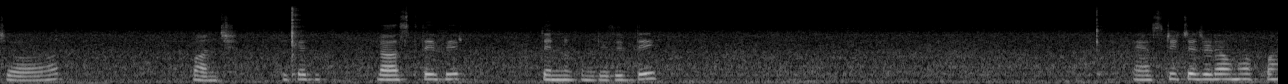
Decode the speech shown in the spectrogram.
ਚਾਰ, ਪੰਜ। ਠੀਕ ਹੈ ਜੀ। ਲਾਸਟ ਤੇ ਫਿਰ ਤਿੰਨ ਕੁੰਡੇ ਸਿੱਧੇ ਇਹ ਸਟਿਚ ਜਿਹੜਾ ਉਹਨੂੰ ਆਪਾਂ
